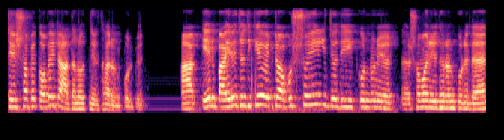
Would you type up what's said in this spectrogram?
শেষ হবে কবে? এটা আদালত নির্ধারণ করবে। আর এর বাইরে যদি কেউ এটা অবশ্যই যদি কোনো সময় নির্ধারণ করে দেন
